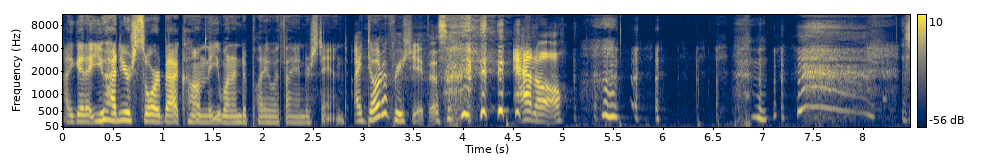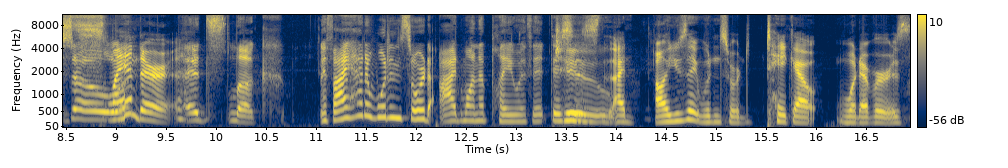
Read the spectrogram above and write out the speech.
I get it. You had your sword back home that you wanted to play with. I understand. I don't appreciate this at all. So Slander. it's look. If I had a wooden sword, I'd want to play with it This too. is, I, I'll use that wooden sword to take out whatever is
